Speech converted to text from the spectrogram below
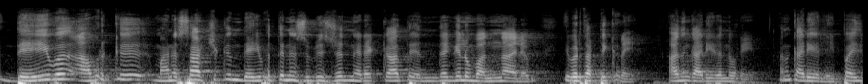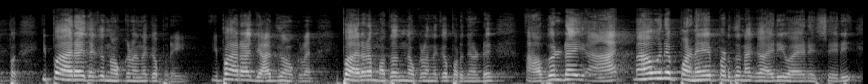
ദൈവ അവർക്ക് മനസാക്ഷിക്കും ദൈവത്തിനും സുവിശേഷം നിരക്കാത്ത എന്തെങ്കിലും വന്നാലും ഇവർ തട്ടിക്കളയും. അതും കാര്യമില്ലെന്ന് പറയും. അതും കാര്യമില്ല. ഇപ്പം ഇപ്പം ഇപ്പം ആരാ ഇതൊക്കെ നോക്കണമെന്നൊക്കെ പറയും. ഇപ്പം ആരാ ജാതി നോക്കണം? ഇപ്പം ആരാ മതം നോക്കണം എന്നൊക്കെ പറഞ്ഞുകൊണ്ട് അവരുടെ ആത്മാവിനെ പണയപ്പെടുത്തുന്ന കാര്യമായാലും ശരി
